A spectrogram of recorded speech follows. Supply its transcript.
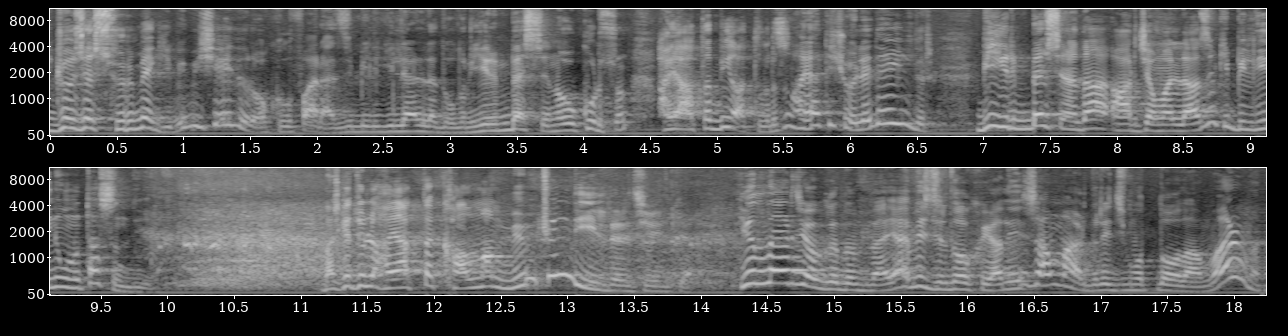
göze sürme gibi bir şeydir okul farazi bilgilerle dolur. 25 sene okursun, hayata bir atılırsın. Hayat hiç öyle değildir. Bir 25 sene daha harcaman lazım ki bildiğini unutasın diye. Başka türlü hayatta kalmam mümkün değildir çünkü. Yıllarca okudum ben. Ya bir sürü de okuyan insan vardır. Hiç mutlu olan var mı?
